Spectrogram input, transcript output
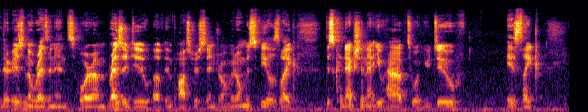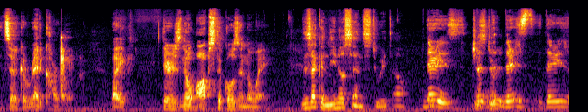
there is no resonance or um, residue of imposter syndrome. It almost feels like this connection that you have to what you do is like it's like a red carpet, like there is no obstacles in the way. There's like an innocence to it. Oh, There is. Just Th- do it. There is. There is.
